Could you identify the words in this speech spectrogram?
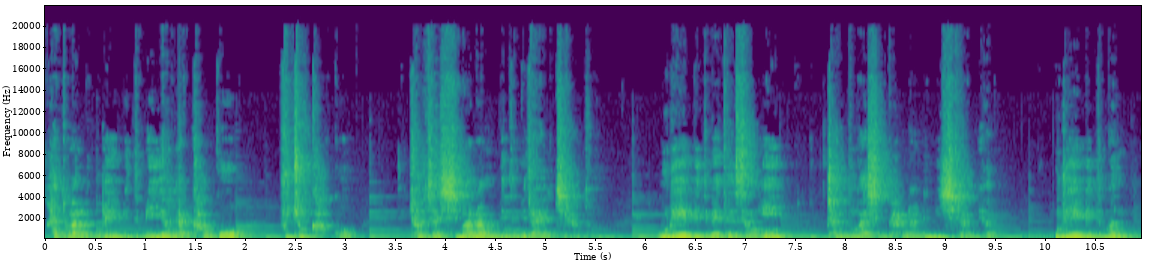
하지만 우리의 믿음이 연약하고 부족하고 겨자씨만한 믿음이라 할지라도 우리의 믿음의 대상이 전능하신 하나님이시라면 우리의 믿음은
